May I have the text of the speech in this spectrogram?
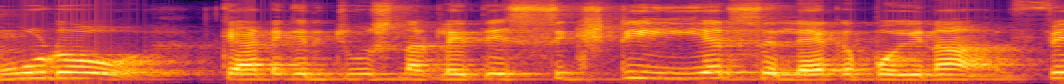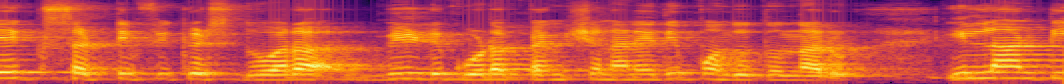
మూడో కేటగిరీ చూసినట్లయితే సిక్స్టీ ఇయర్స్ లేకపోయినా ఫేక్ సర్టిఫికెట్స్ ద్వారా వీళ్ళు కూడా పెన్షన్ అనేది పొందుతున్నారు. ఇలాంటి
